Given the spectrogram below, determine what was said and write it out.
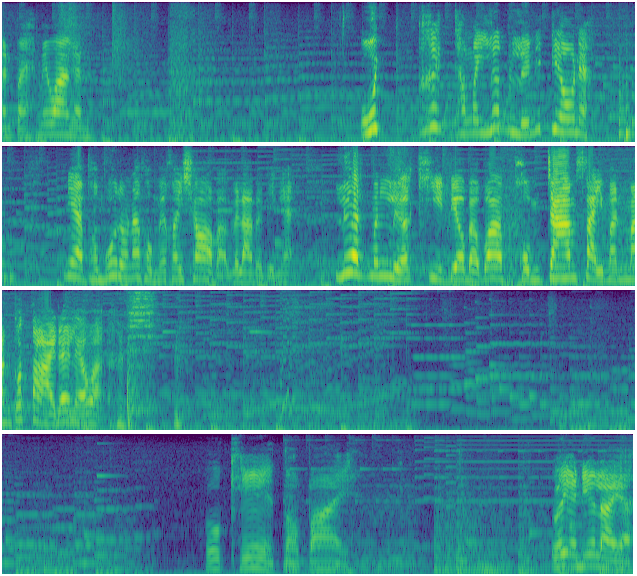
มันไปไม่ว่ากัน อุ๊ยเอ้ยทำไมเลือดมันเหลือนิดเดียวเนี่ย เนี่ยผมพูดตรงนะผมไม่ค่อยชอบอะเวลาแบบอย่างเงี้ย เลือดมันเหลือขีดเดียวแบบว่า ผมจามใส่มันมันก็ตายได้แล้วอะโอเค ต่อไป เฮ้ย อันนี้อะไรอะ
